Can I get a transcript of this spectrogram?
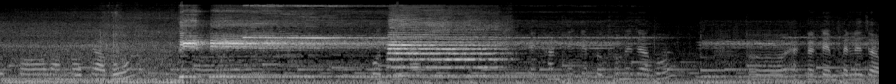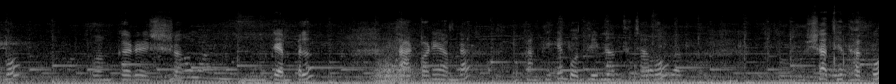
এরপর আমরা যাব এখান থেকে প্রথমে যাব একটা টেম্পেলে যাব ওঙ্কারেশ্বর টেম্পল তারপরে আমরা ওখান থেকে বদ্রীনাথ যাব। তো সাথে থাকো।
